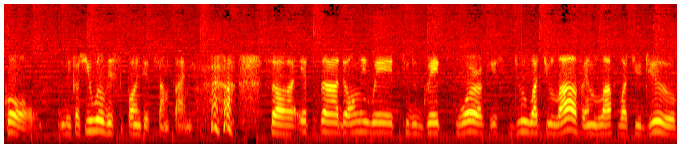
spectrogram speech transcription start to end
goal because you will disappoint it sometime. so it's uh, the only way to do great work is do what you love and love what you do.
